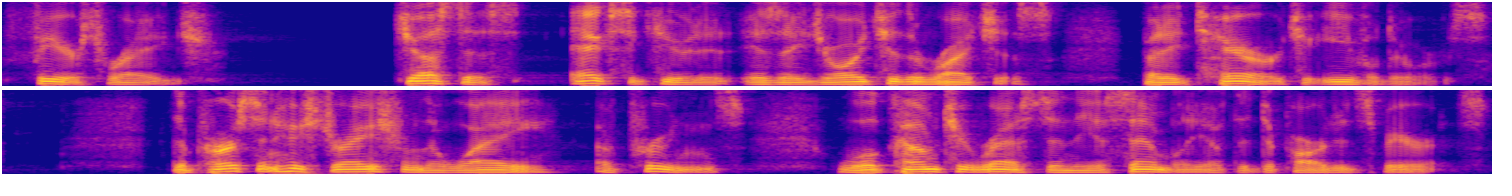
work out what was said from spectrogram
fierce rage. Justice executed is a joy to the righteous, but a terror to evildoers. The person who strays from the way of prudence will come to rest in the assembly of the departed spirits.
